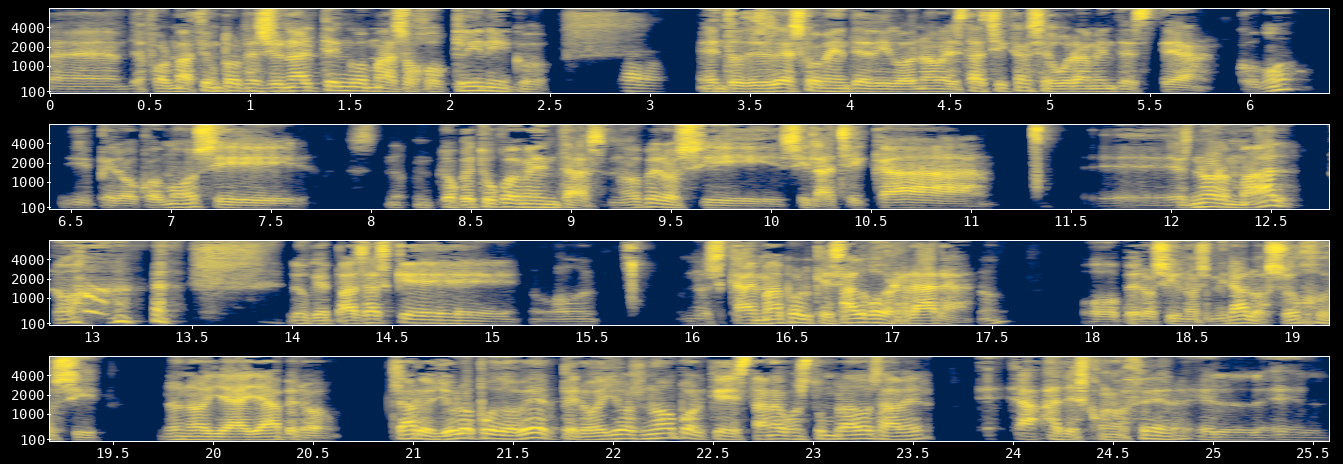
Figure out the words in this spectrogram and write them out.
eh, de formación profesional tengo más ojo clínico. Entonces les comenté, digo, no, esta chica seguramente esté. ¿Cómo? Y, pero ¿cómo si lo que tú comentas, ¿no? Pero si, si la chica eh, es normal, ¿no? Lo que pasa es que nos cae mal porque es algo rara, ¿no? O, pero si nos mira los ojos, sí. No, no, ya, ya, pero claro, yo lo puedo ver, pero ellos no porque están acostumbrados a ver, a, desconocer el,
